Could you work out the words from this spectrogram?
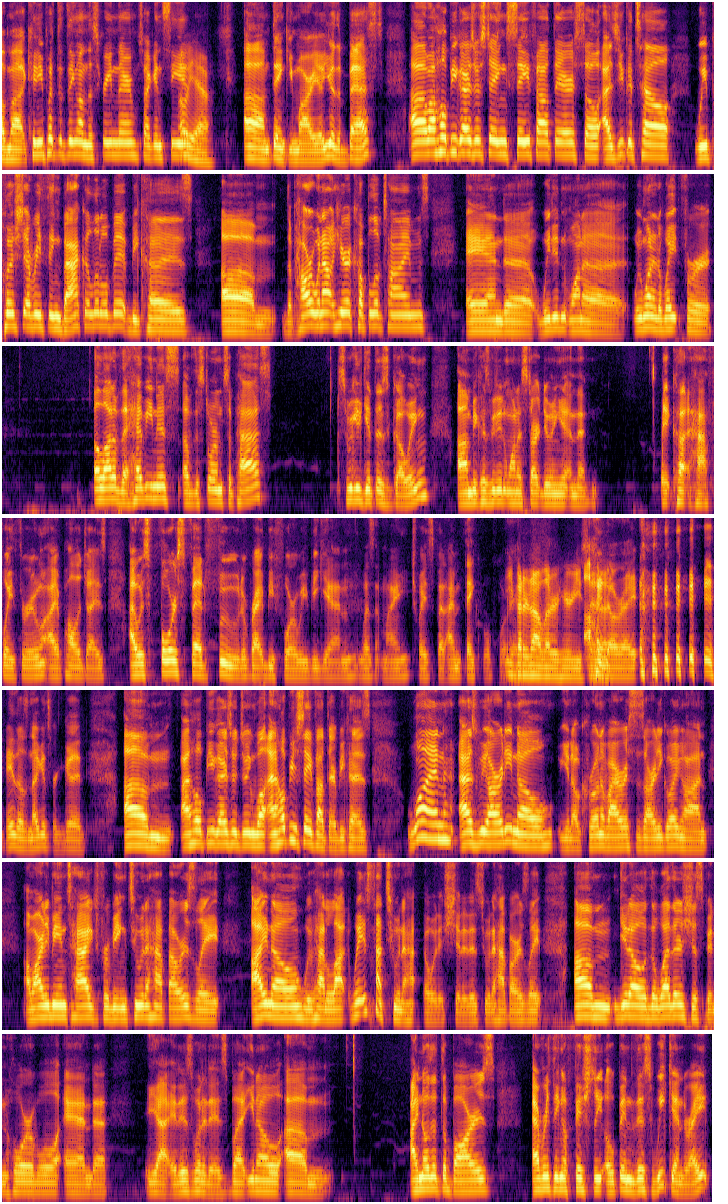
Um, uh, can you put the thing on the screen there so I can see it? oh yeah. Um, thank you, Mario. You're the best. Um, I hope you guys are staying safe out there. So as you could tell, we pushed everything back a little bit because um the power went out here a couple of times and uh we didn't want to we wanted to wait for a lot of the heaviness of the storm to pass so we could get this going um because we didn't want to start doing it and then it cut halfway through. I apologize. I was force fed food right before we began. It wasn't my choice, but I'm thankful for You it. You better not let her hear you say I that. know, right? hey, those nuggets were good. Um, I hope you guys are doing well, and I hope you're safe out there because, one, as we already know, you know, coronavirus is already going on. I'm already being tagged for being two and a half hours late. I know we've had a lot. Wait, it's not two and a half. Oh, it is shit. It is two and a half hours late. Um, you know, the weather's just been horrible, and uh, yeah, it is what it is. But you know, um, I know that the bars, everything officially opened this weekend, right?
